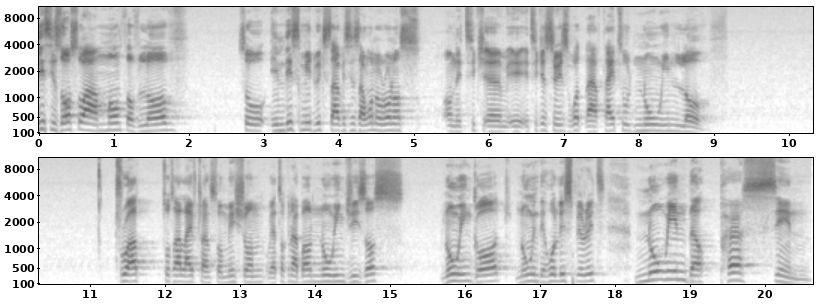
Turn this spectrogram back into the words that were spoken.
This is also our month of love. So, in this midweek services, I want to run us on a, teach, um, a, teaching series what I've titled Knowing Love. Throughout total life transformation, we are talking about knowing Jesus, knowing God, knowing the Holy Spirit, knowing the person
